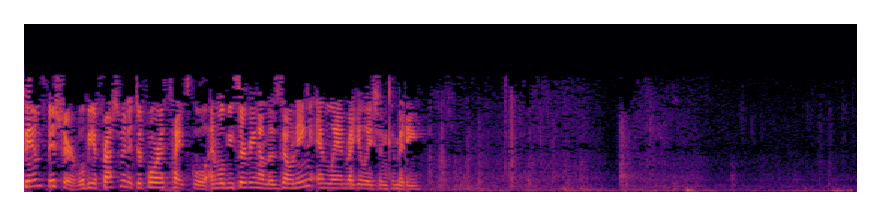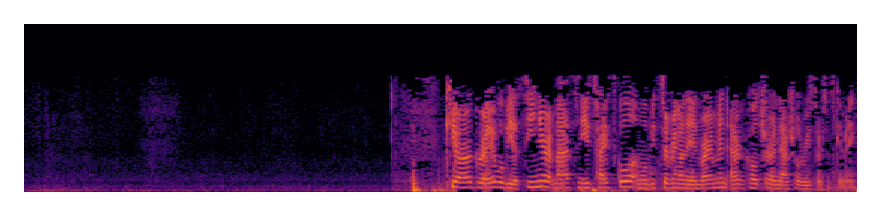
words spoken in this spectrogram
Sam Fisher will be a freshman at DeForest High School and will be serving on the Zoning and Land Regulation Committee. Kiara Gray will be a senior at Madison East High School and will be serving on the Environment, Agriculture, and Natural Resources Committee.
